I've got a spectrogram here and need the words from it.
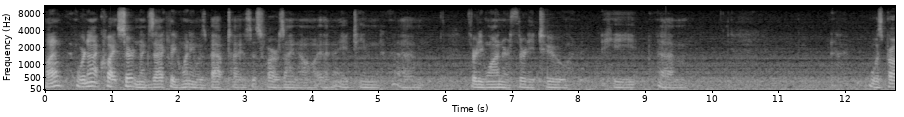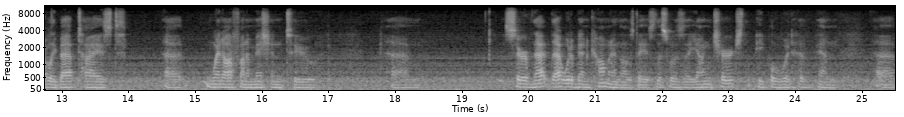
Well, we're not quite certain exactly when he was baptized, as far as I know. In 1831 or 32, he um, was probably baptized, uh, went off on a mission to um, serve. That that would have been common in those days. This was a young church. The people would have been uh,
